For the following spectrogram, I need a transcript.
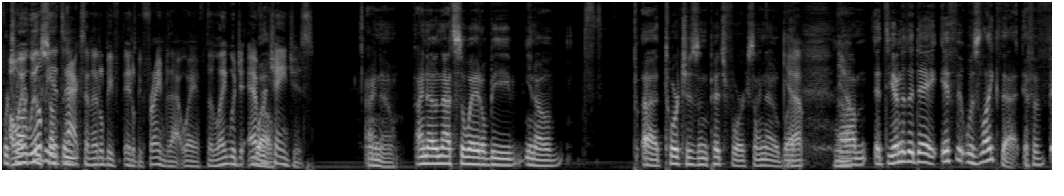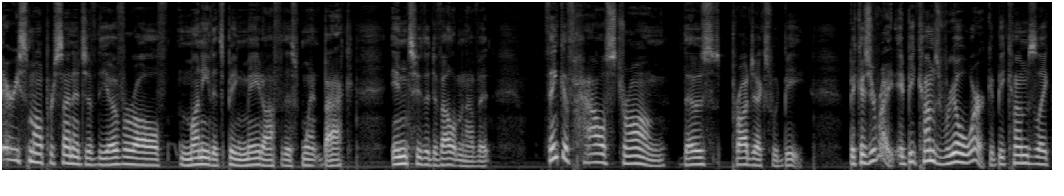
we're Oh, it will be a tax and it'll be it'll be framed that way if the language ever Well, changes. I know, I know, and that's the way it'll be. You know, uh, torches and pitchforks. I know, but Yep. Yep. um, at the end of the day, if it was like that, if a very small percentage of the overall money that's being made off of this went back into the development of it, think of how strong those projects would be. Because you're right, it becomes real work. It becomes like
